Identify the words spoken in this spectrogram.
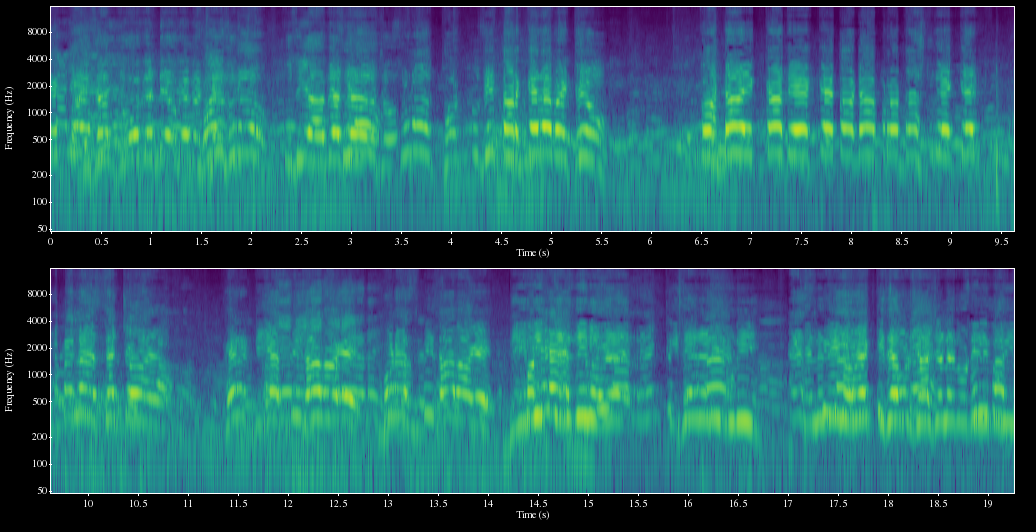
ਇੱਕ ਭਾਈ ਸਾਹਿਬ 2 ਘੰਟੇ ਹੋ ਗਏ ਬੈਠੇ ਭਾਈ ਨੂੰ। ਸੁਣੋ। ਤੁਸੀਂ ਆਪਦੇ ਅੱਡੇ ਦੇ ਸੁਣੋ ਬੈਠੋ। ਸੁਣੋ ਥੋ- ਤੁਸੀਂ ਤੜਕੇ ਦੇ ਬੈਠੇ ਹੋ। ਤੁਹਾਡਾ ਇੱਕਾ ਦੇਖ ਕੇ ਤੁਹਾਡਾ ਪ੍ਰੋਟੈਸਟ ਦੇਖ ਕੇ ਪਹਿਲਾਂ ਐਸਐਚਓ ਆਇਆ। ਫਿਰ ਡੀਐਸਪੀ ਸਾਹਿਬ ਆ ਗਏ। ਹੁਣ ਐਸਪੀ ਸਾਹਿਬ ਆ ਗਏ। ਵੀਰ ਜੀ ਤਿੰਨ ਦਿਨ ਹੋ ਗਏ। ਕਿਸੇ ਨੇ ਨਹੀਂ ਸੁਣੀ। ਤਿੰਨ ਦਿਨ ਹੋ ਗਏ ਕਿਸੇ ਪ੍ਰਸ਼ਾਸਨ ਨੇ ਤੁਹਾਡੀ ਨਹੀਂ ਸੁਣੀ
